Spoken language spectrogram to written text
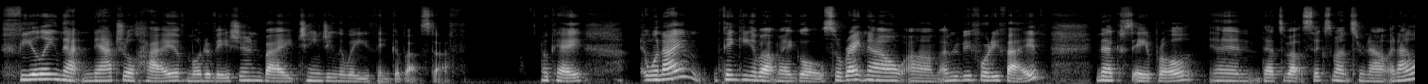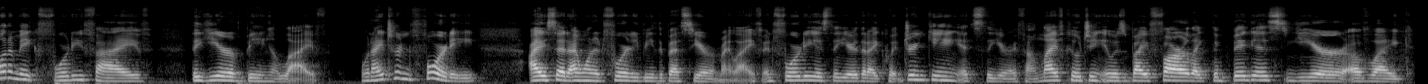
feeling that natural high of motivation by changing the way you think about stuff. Okay. When I'm thinking about my goals, so right now um, I'm going to be 45 next April, and that's about six months from now. And I want to make 45 the year of being alive. When I turned 40, I said I wanted 40 to be the best year of my life. And 40 is the year that I quit drinking. It's the year I found life coaching. It was by far like the biggest year of like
